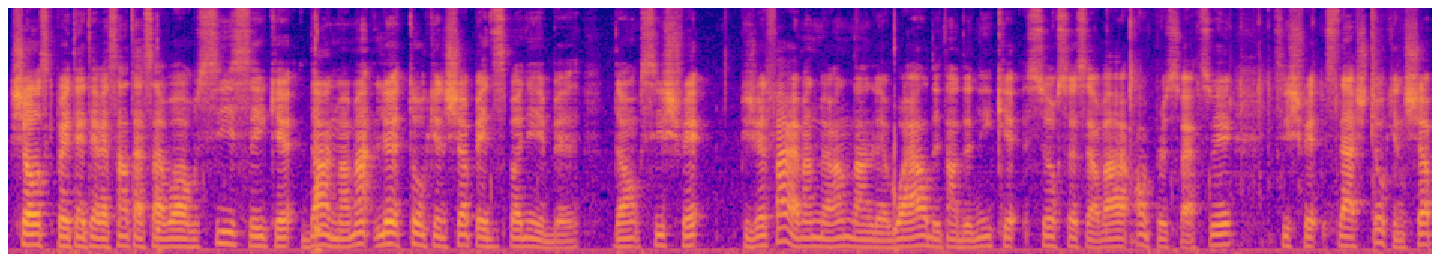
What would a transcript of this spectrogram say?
Chose qui peut être intéressante à savoir aussi, c'est que dans le moment, le token shop est disponible. Donc, si je fais, puis je vais le faire avant de me rendre dans le wild, étant donné que sur ce serveur, on peut se faire tuer. Si je fais slash token shop,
